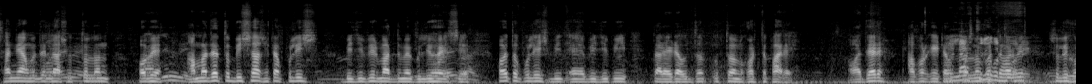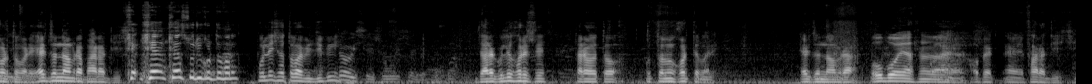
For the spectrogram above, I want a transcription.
সানি আহমেদের লাশ উত্তোলন হবে। আমাদের তো বিশ্বাস এটা পুলিশ বিজেপির মাধ্যমে গুলি হয়েছে। হয়তো পুলিশ বিজেপি তারা এটা উত্তোলন করতে পারে। আমাদের আপরকে এটা উত্তোলন করতে পারবে চুরি করতে পারে। এর জন্য আমরা পাহারা খে চুরি করতে পারে? পুলিশ অথবা বিজেপি? যারা গুলি করেছে তারা হয়তো উত্তোলন করতে পারে। এর জন্য আমরা উভয় আপনারা? অপেক্ষা পাহারা দিয়েছি।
